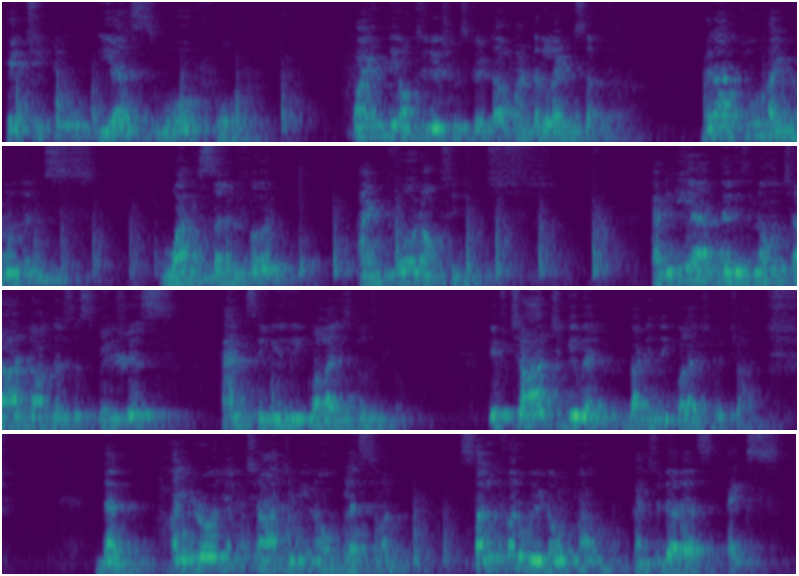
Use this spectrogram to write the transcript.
H2SO4. Find the oxidation state of underlined sulfur. There are two hydrogens, one sulfur and four oxygens. And here there is no charge on this species, hence it is equalized to zero. If charge given, that is equalized to charge. Then hydrogen charge we know plus 1. Sulfur we don't know consider as X.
